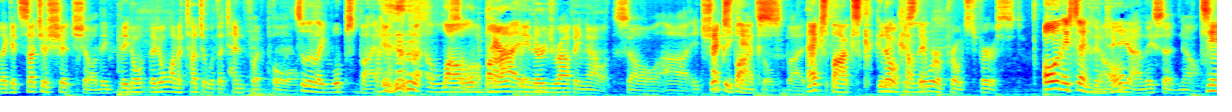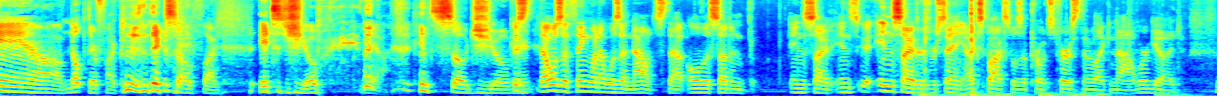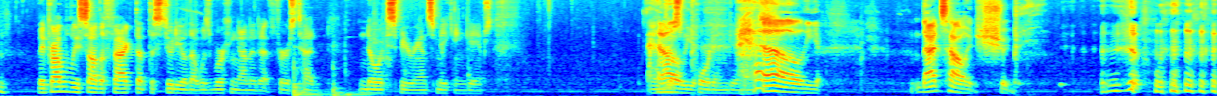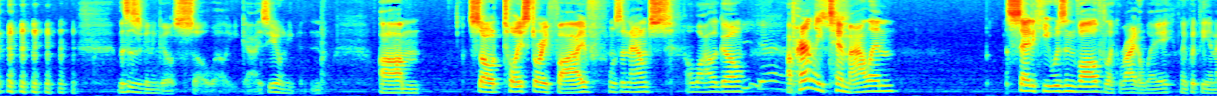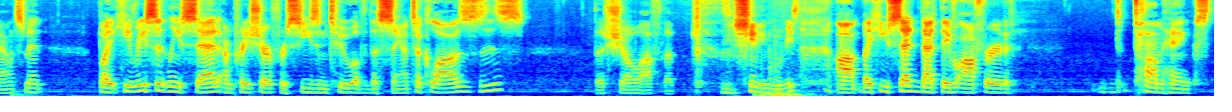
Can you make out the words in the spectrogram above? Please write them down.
Like it's such a shit show. They they don't they don't want to touch it with a ten foot pole. so they're like, whoops, bye. a lol, So apparently bye. they're dropping out. So uh, it should be Xbox. canceled, but Xbox gonna no, because they in. were approached first. Oh, and they said no. yeah, and they said no. Damn. Nope, they're fucked. they're so fucked. It's Joe. Yeah, It's so Joe. because that was a thing when it was announced that all of a sudden, inside ins, insiders were saying Xbox was approached first, and they're like, "Nah, we're good." they probably saw the fact that the studio that was working on it at first had no experience making games. And Hell just yeah. porting games. Hell yeah. That's how it should be. this is gonna go so well, you guys. You don't even know. Um, so Toy Story Five was announced a while ago. Apparently, Tim Allen said he was involved like right away, like with the announcement. But he recently said, I'm pretty sure for season two of the Santa Clauses, the show off the shitty movies. Um, but he said that they've offered D- Tom Hanks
